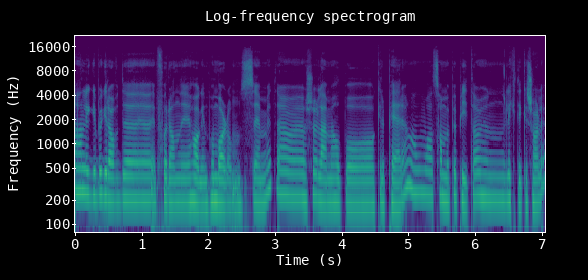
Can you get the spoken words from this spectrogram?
Han ligger begravd eh, foran i hagen på barndomshjemmet mitt. Jeg er så lei meg holdt på å krepere. Han var sammen med Pepita, og hun likte ikke Charlie.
